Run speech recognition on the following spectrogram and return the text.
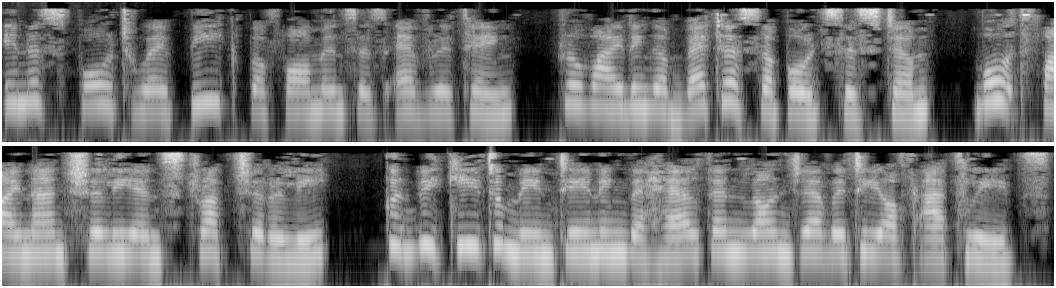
In a sport where peak performance is everything, providing a better support system, both financially and structurally, could be key to maintaining the health and longevity of athletes.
